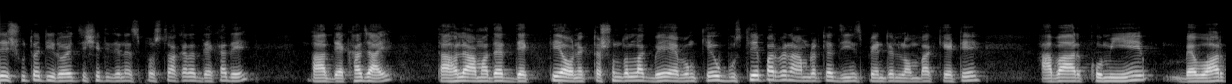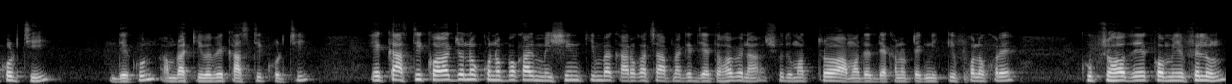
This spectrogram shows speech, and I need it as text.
যে সুতোটি রয়েছে, সেটি যেন স্পষ্ট আকারে দেখা দেয় বা দেখা যায়, তাহলে আমাদের দেখতে অনেকটা সুন্দর লাগবে এবং কেউ বুঝতেই পারবে না, আমরা একটা জিন্স প্যান্টের লম্বা কেটে আবার কমিয়ে ব্যবহার করছি। দেখুন আমরা কীভাবে কাজটি করছি। এই কাজটি করার জন্য কোনো প্রকার মেশিন কিংবা কারও কাছে আপনাকে যেতে হবে না। শুধুমাত্র আমাদের দেখানো টেকনিকটি ফলো করে খুব সহজে কমিয়ে ফেলুন।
